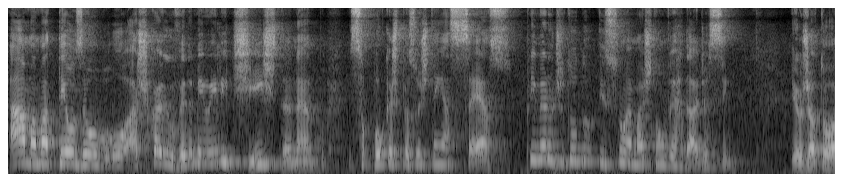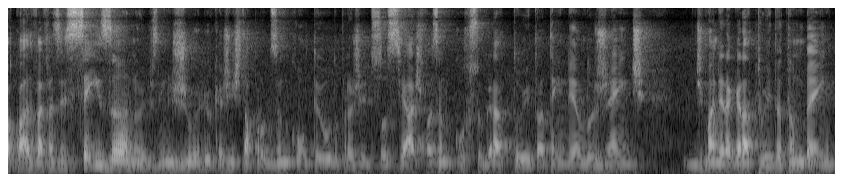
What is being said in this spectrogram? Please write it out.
Ah, mas Matheus, eu, eu acho que o Ayurveda é meio elitista, né? Poucas pessoas têm acesso. Primeiro de tudo, isso não é mais tão verdade assim. Eu já estou quase, vai fazer seis anos em julho que a gente está produzindo conteúdo para as redes sociais, fazendo curso gratuito, atendendo gente de maneira gratuita também.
